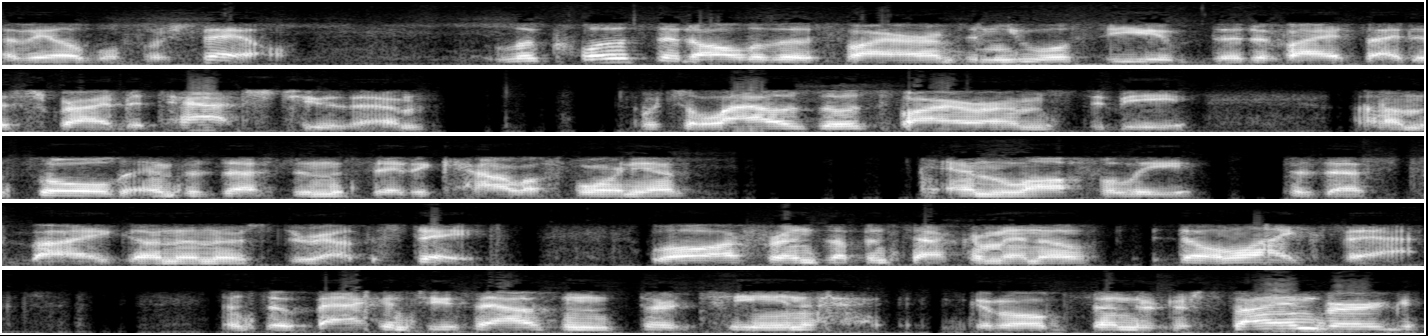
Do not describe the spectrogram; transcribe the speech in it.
available for sale? Look close at all of those firearms, and you will see the device I described attached to them, which allows those firearms to be um, sold and possessed in the state of California and lawfully possessed by gun owners throughout the state. Well, our friends up in Sacramento don't like that. And so back in 2013, good old Senator Steinberg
